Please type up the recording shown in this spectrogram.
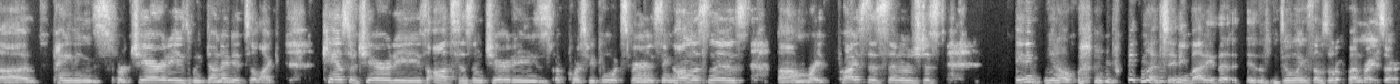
uh, paintings for charities. We donated to like cancer charities, autism charities, of course, people experiencing homelessness, um, rape crisis centers, just any, you know, pretty much anybody that is doing some sort of fundraiser.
